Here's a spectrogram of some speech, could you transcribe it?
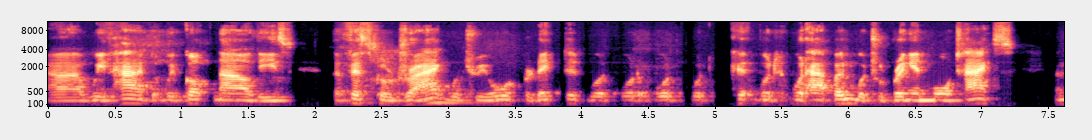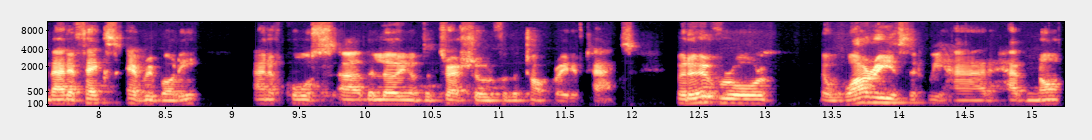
Uh, we've had, we've got now these the fiscal drag, which we all predicted would would would would would, would happen, which would bring in more tax, and that affects everybody. And of course, uh, the lowering of the threshold for the top rate of tax. But overall, the worries that we had have not,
